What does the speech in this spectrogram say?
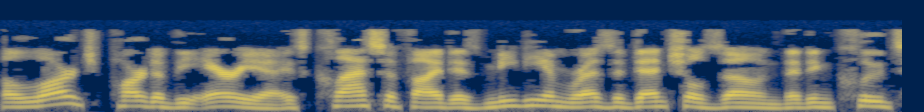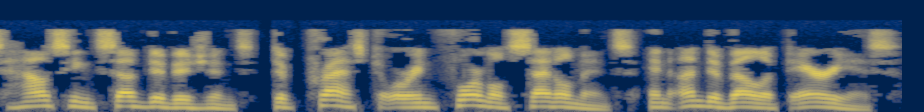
A large part of the area is classified as medium residential zone that includes housing subdivisions, depressed or informal settlements, and undeveloped areas.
